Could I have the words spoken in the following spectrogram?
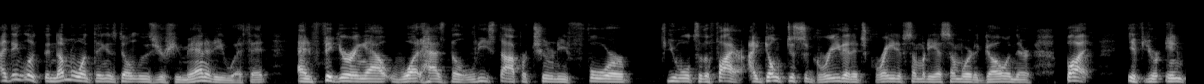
I think, look, the number one thing is don't lose your humanity with it and figuring out what has the least opportunity for fuel to the fire. I don't disagree that it's great if somebody has somewhere to go and they're, but if you're in,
